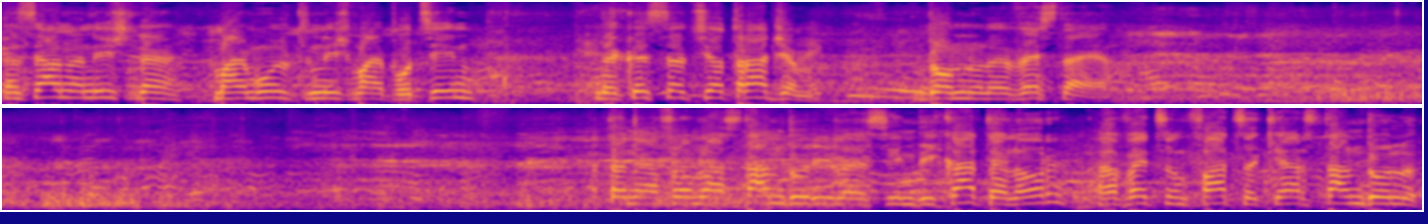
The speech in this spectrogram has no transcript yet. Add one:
înseamnă nici mai mult, nici mai puțin decât să ți-o tragem, domnule Vestager. Ne aflăm la standurile sindicatelor. Aveți în față chiar standul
